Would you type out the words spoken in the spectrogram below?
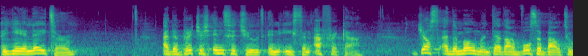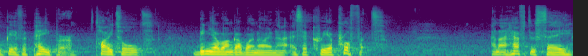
a year later at the British Institute in Eastern Africa, just at the moment that I was about to give a paper titled Binyavanga Wainaina as a Queer Prophet. And I have to say,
